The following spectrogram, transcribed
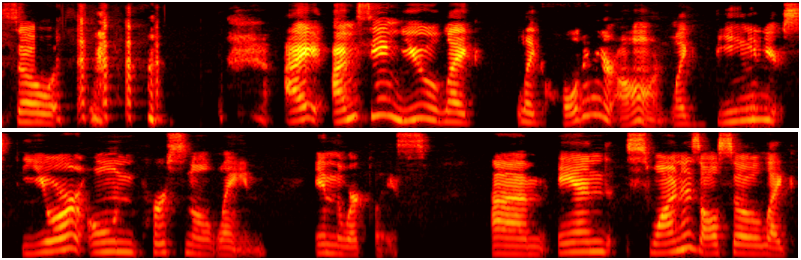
So I I'm seeing you like like holding your own, like being in your your own personal lane in the workplace. Um, and Swan is also like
